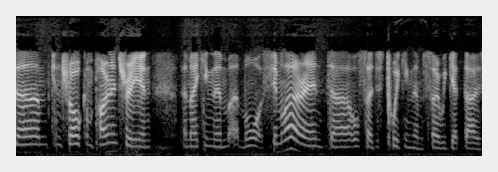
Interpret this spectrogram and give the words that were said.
um, control componentry and, and, making them uh, more similar and uh, also just tweaking them so we get those.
